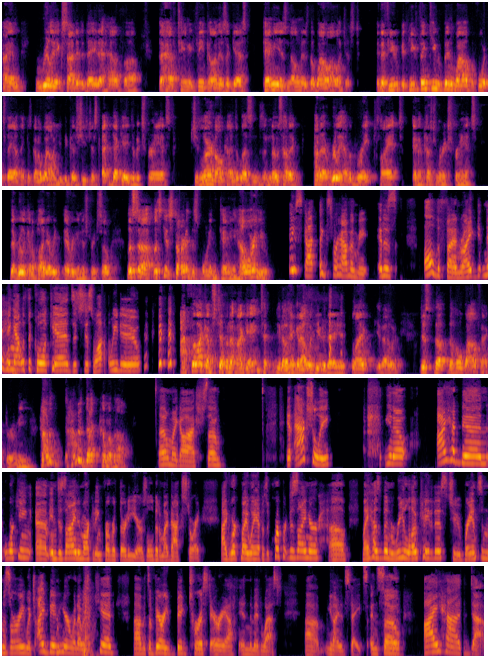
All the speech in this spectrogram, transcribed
I am really excited today to have uh, to have Tammy Fink on as a guest. Tammy is known as the wowologist. And if you if you think you've been wowed before today, I think is going to wow you because she's just got decades of experience. She learned all kinds of lessons and knows how to how to really have a great client and a customer experience that really can apply to every every industry. So let's uh let's get started this morning, Tammy. How are you? Hey Scott, thanks for having me. It is all the fun, right? Getting to hang out with the cool kids. It's just what we do. I feel like I'm stepping up my game to, you know, hanging out with you today. It's like, you know, just the the whole wow factor. I mean, how did how did that come about? Oh my gosh. So it actually, you know, I had been working um, in design and marketing for over 30 years, a little bit of my backstory. I'd worked my way up as a corporate designer. Um, my husband relocated us to Branson, Missouri, which I'd been here when I was a kid. Um, it's a very big tourist area in the Midwest, um, United States. And so yeah. I had uh,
